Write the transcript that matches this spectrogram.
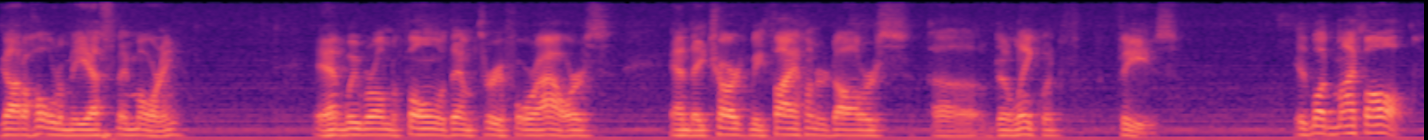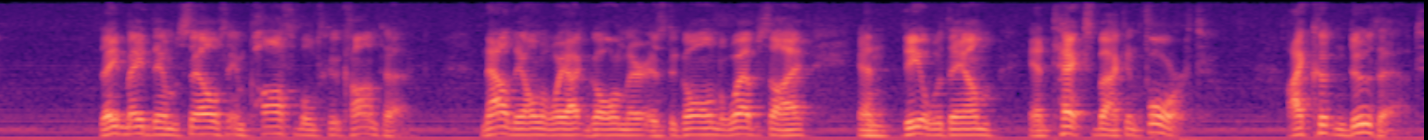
got a hold of me yesterday morning, and we were on the phone with them three or four hours, and they charged me $500 uh, delinquent fees. It wasn't my fault. They made themselves impossible to contact. Now the only way I can go on there is to go on the website and deal with them and text back and forth. I couldn't do that.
